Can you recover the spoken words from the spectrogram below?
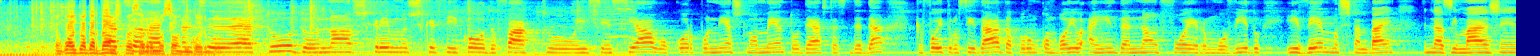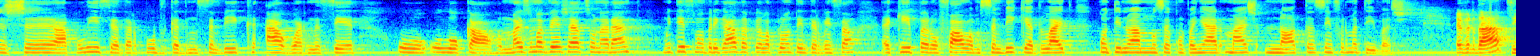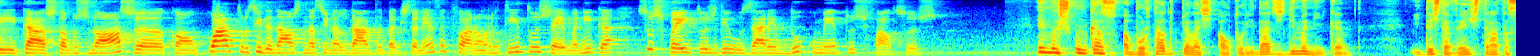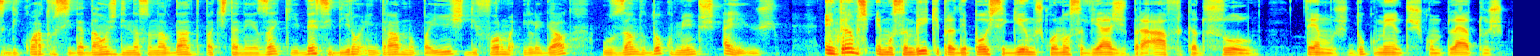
enquanto aguardamos para essa remoção do corpo. É tudo, nós queremos que ficou de facto essencial. O corpo, neste momento, desta cidadã que foi trucidada por um comboio ainda não foi removido e vemos também nas imagens eh, a Polícia da República de Moçambique a guarnecer o, o local. Mais uma vez, Edson Arante, Muitíssimo obrigada pela pronta intervenção aqui para o Fala Moçambique Adelaide. Continuamos a acompanhar mais notas informativas. É verdade, e cá estamos nós uh, com quatro cidadãos de nacionalidade paquistanesa que foram retidos em Manica suspeitos de usarem documentos falsos. É mais um caso abortado pelas autoridades de Manica. E desta vez trata-se de quatro cidadãos de nacionalidade paquistanesa que decidiram entrar no país de forma ilegal usando documentos aéreos. Entramos em Moçambique para depois seguirmos com a nossa viagem para a África do Sul temos documentos completos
